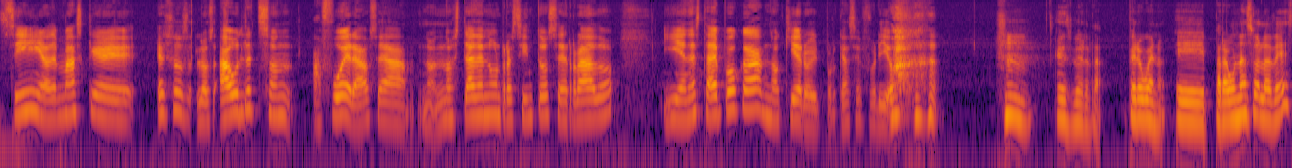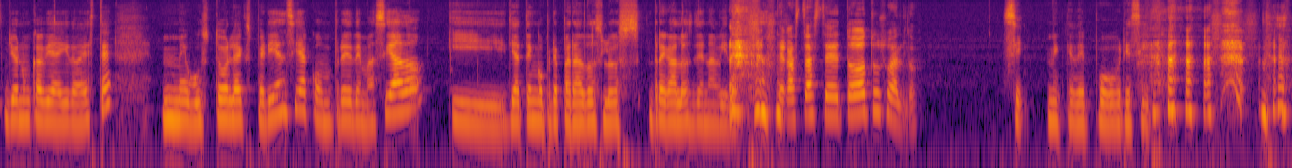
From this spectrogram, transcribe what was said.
Sí, además que esos, los outlets son afuera, o sea, no, están en un recinto cerrado y en esta época no quiero ir porque hace frío. es verdad. Pero bueno, eh, para una sola vez, yo nunca había ido a este, me gustó la experiencia, compré demasiado y ya tengo preparados los regalos de Navidad. ¿Te gastaste todo tu sueldo? Sí, me quedé pobrecita.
